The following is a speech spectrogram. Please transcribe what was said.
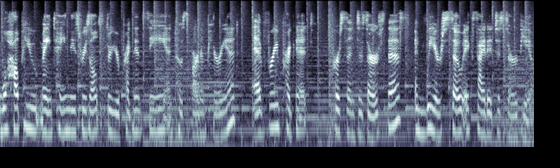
We'll help you maintain these results through your pregnancy and postpartum period. Every pregnant person deserves this, and we are so excited to serve you.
